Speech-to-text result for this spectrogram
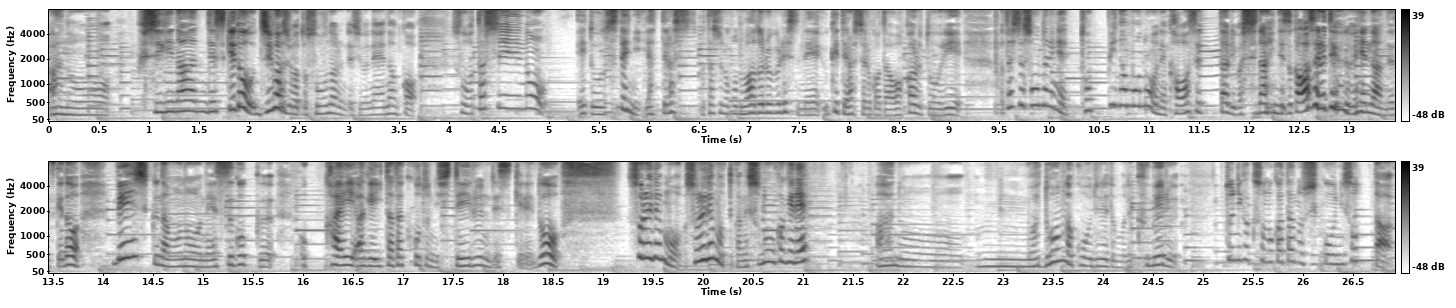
あのー不思議なんですけどじわじわとそうなるんですよね。なんかそう私のえっとすでにやってらっし私のこのワードローブレスね受けてらっしゃる方は分かる通り私はそんなにね突飛なものをね買わせたりはしないんです。買わせるっていうのは変なんですけどベーシックなものをねすごくお買い上げいただくことにしているんですけれどそれでもそれでもっていうかねそのおかげであのー、うんどんなコーディネートもね組める。とにかくその方の思考に沿った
